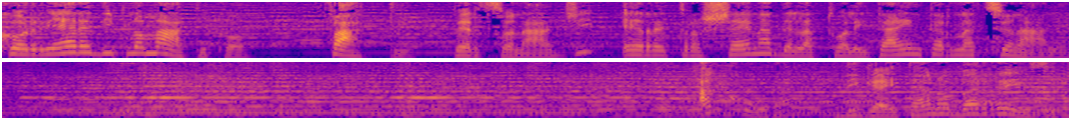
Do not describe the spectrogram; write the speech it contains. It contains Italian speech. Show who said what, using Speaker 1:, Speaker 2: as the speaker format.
Speaker 1: Corriere diplomatico. Fatti, personaggi e retroscena dell'attualità internazionale. A cura di Gaetano Barresi.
